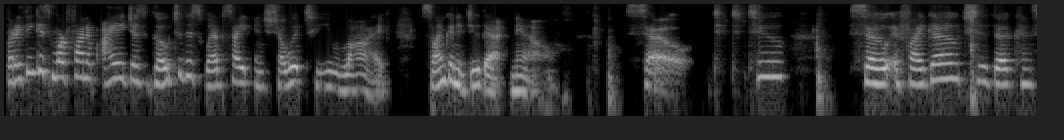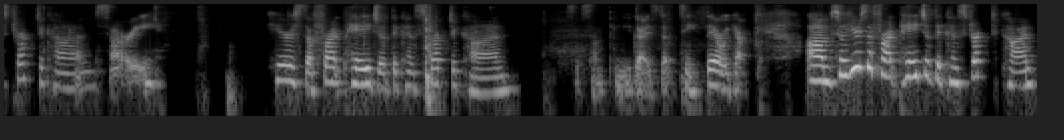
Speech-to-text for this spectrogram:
but I think it's more fun if I just go to this website and show it to you live. So I'm going to do that now. So, so if I go to the Constructicon, sorry, here's the front page of the Constructicon. This is something you guys don't see. There we go. Um, so here's the front page of the Constructicon.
